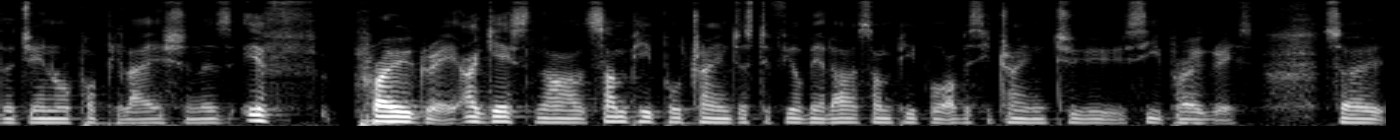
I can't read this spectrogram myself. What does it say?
the general population is if progress I guess now some people train just to feel better, some people obviously train to see progress. So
